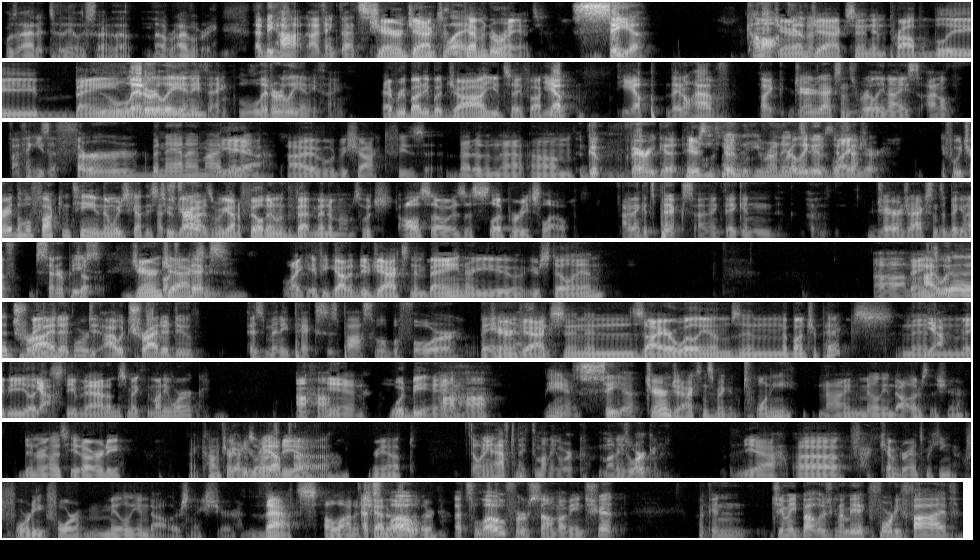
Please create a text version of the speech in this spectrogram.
was added to the other side of that, that rivalry? That'd be hot. I think that's Jaren Jackson for. Kevin Durant. see ya. Come on, Jaren Kevin. Jackson and probably Bane. Literally anything. Literally anything. Everybody but Ja, you'd say fuck Yep. it. Yep. They don't have like Jaren Jackson's really nice. I don't I think he's a third banana in my opinion. Yeah, I would be shocked if he's better than that. Um, Good very good. Here's the thing Good- that you run really into good is, like, defender. If we trade the whole fucking team, then we just got these That's two true. guys, and we got to fill it in with vet minimums, which also is a slippery slope. I think it's picks. I think they can uh, Jaren Jackson's a big enough centerpiece. So Jaren. Jackson, like if you got to do Jackson and Bane, are you you're still in? um Bane's I would good. try Bane's to do, I would try to do as many picks as possible before Bane. Think- Jackson and Ziaire Williams and a bunch of picks, and then Yeah. maybe like Yeah. Steven Adams make the money work. Uh-huh. In would be in. Uh-huh. Man, See ya. Jaren Jackson's making twenty nine million dollars this year. Didn't realize he had already that contract already was re-upped, already huh? uh re-upped. Don't even have to make the money work. Money's working. Yeah. Uh Kevin Durant's making forty four million dollars next year. That's a lot of That's cheddar, low. brother. That's low for some. I mean, shit. Fucking Jimmy Butler's gonna be like 45.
